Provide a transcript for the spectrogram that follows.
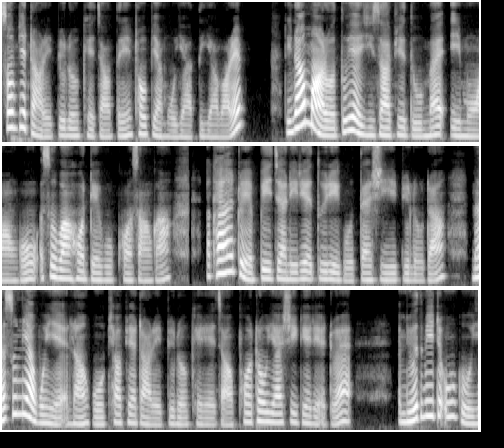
စွန့်ပစ်တာတွေပြုလုပ်ခဲ့ကြောင်းသတင်းထုတ်ပြန်မှုရသိရပါဗျ။ ဒီနောက်မှာတော့သူ့ရဲ့ရည်စားဖြစ်သူမတ်အေမွန်အောင်ကိုအဆိုပါဟိုတယ်ကိုခေါ်ဆောင်ကအခန်းအတွင်ပေကြံနေတဲ့အသွေးတွေကိုတန်ရှင်းပြုလုပ်တာမဆုမြတ်ဝင်းရဲ့အလောင်းကိုဖျောက်ဖျက်တာတွေပြုလုပ်ခဲ့တဲ့ကြောင်းဖော်ထုတ်ရရှိခဲ့တဲ့အတွက်အမျိုးသမီးတဦးကိုရ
